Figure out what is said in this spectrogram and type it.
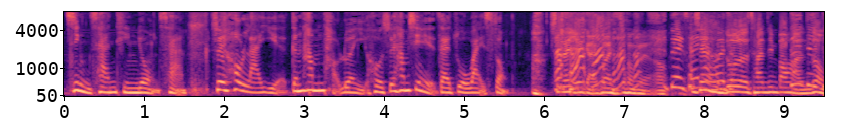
进餐厅用餐，所以后来也跟他们讨论以后，所以他们现在也在做外送。现在也改外送了哦。对现在很多的餐厅包含这种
